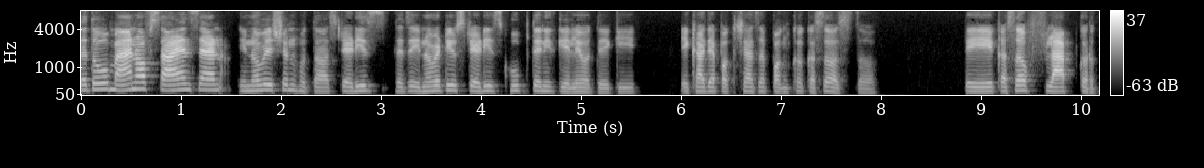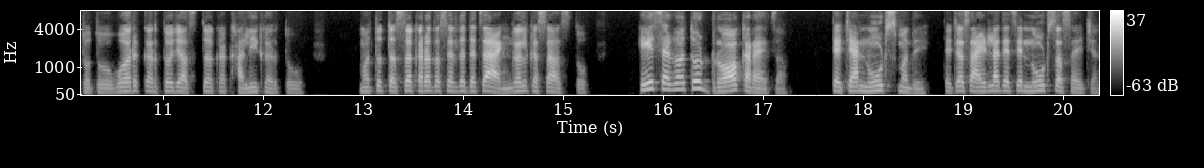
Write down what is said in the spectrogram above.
तर तो man of science and innovation होता. स्टडीज त्याचे इनोव्हेटिव्ह स्टडीज खूप त्यांनी केले होते की एखाद्या पक्षाचं पंख कसं असतं? ते कसं फ्लॅप करतो तो? वर करतो जास्त का खाली करतो? मग तो तसं करत असेल तर त्याचा अँगल कसा असतो? हे सगळं तो ड्रॉ करायचा त्याच्या नोट्समध्ये त्याच्या साईडला त्याचे नोट्स असायच्या.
